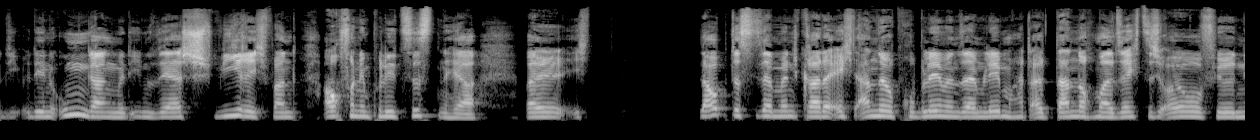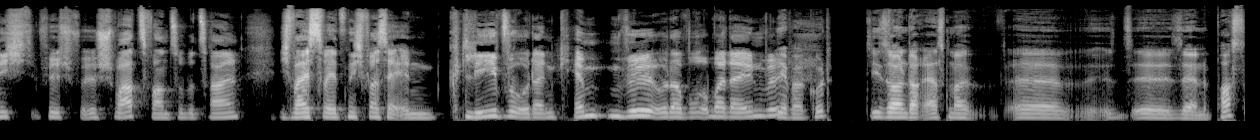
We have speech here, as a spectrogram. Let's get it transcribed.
die, den Umgang mit ihm sehr schwierig fand, auch von den Polizisten her. Weil ich glaube, dass dieser Mensch gerade echt andere Probleme in seinem Leben hat, als dann nochmal 60 Euro für nicht für, für Schwarzfahren zu bezahlen. Ich weiß zwar jetzt nicht, was er in Kleve oder in Campen will oder wo immer dahin will. Ja, aber gut. Die sollen doch erstmal äh, äh, seine Post,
